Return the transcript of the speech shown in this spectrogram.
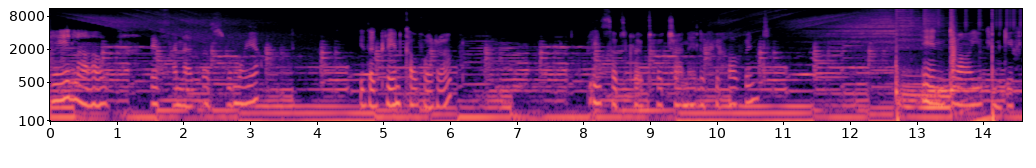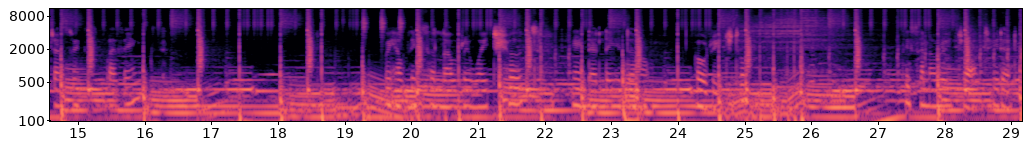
Hey love, there's another Sumuya with a green cover up. Please subscribe to our channel if you haven't. And uh, you can gift us with super. We have this uh, lovely white shirt and a leather orange top. This is an orange uh,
